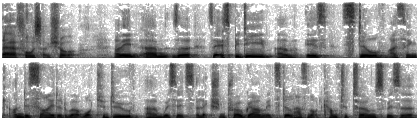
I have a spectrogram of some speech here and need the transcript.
uh, fall so short? I mean, um, the, the SPD um, is still, I think, undecided about what to do um, with its election program. It still has not come to terms with the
